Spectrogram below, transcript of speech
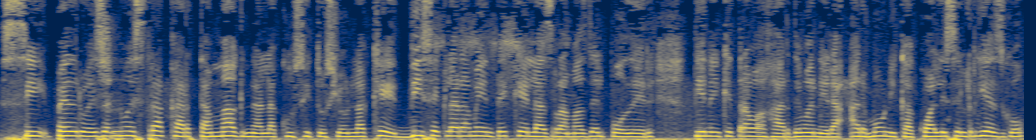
Sí, Pedro, es sí. nuestra Carta Magna, la Constitución, la que dice claramente que las ramas del poder tienen que trabajar de manera armónica. ¿Cuál es el riesgo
